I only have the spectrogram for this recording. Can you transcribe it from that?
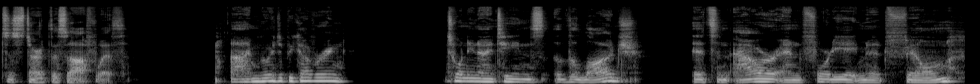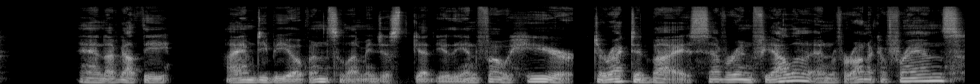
to start this off with. I'm going to be covering 2019's The Lodge. It's an hour and 48 minute film, and I've got the IMDb open, so let me just get you the info here. Directed by Severin Fiala and Veronika Franz,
